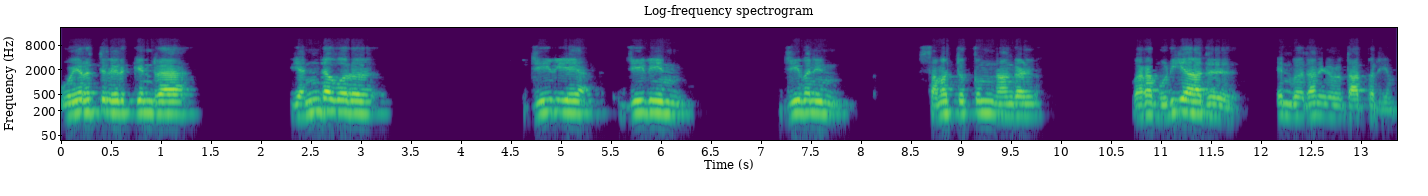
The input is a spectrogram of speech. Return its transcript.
உயரத்தில் இருக்கின்ற எந்த ஒரு ஜீவிய ஜீவியின் ஜீவனின் சமத்துக்கும் நாங்கள் வர முடியாது என்பதுதான் இது ஒரு தாற்பயம்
